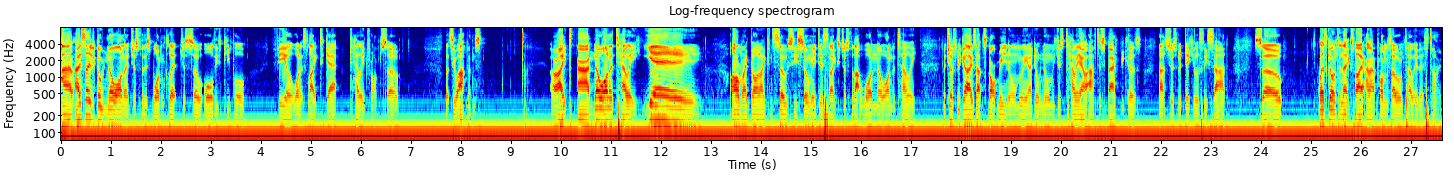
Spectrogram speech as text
And I decided to go no honor just for this one clip, just so all these people feel what it's like to get tellied from. So Let's see what happens. Alright, and no honor telly. Yay! Oh my god, I can so see so many dislikes just for that one no honor telly. But trust me guys, that's not me normally. I don't normally just telly out after spec because that's just ridiculously sad. So, let's go on to the next fight and I promise I won't tell you this time.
